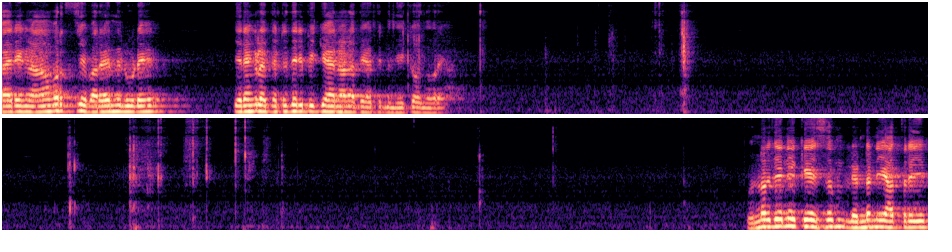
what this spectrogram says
കാര്യങ്ങൾ ആവർത്തിച്ച് പറയുന്നതിലൂടെ ജനങ്ങളെ തെറ്റിദ്ധരിപ്പിക്കാനാണ് അദ്ദേഹത്തിന്റെ നീക്കം എന്ന് പറയാം. പുനർജനി കേസും ലണ്ടൻ യാത്രയും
